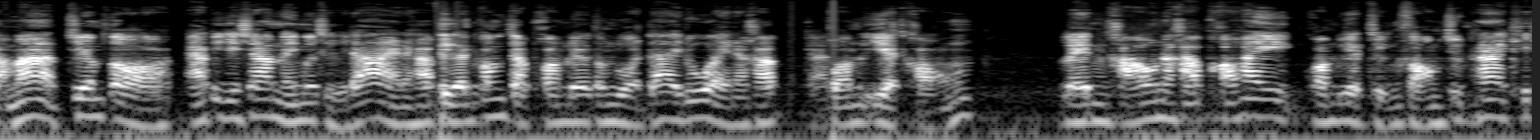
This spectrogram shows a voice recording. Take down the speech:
สามารถเชื่อมต่อแอปพลิเคชันในมือถือได้นะครับเตือนกล้องจับความเร็วตำรวจได้ด้วยนะครับความละเอียดของเลนเขานะครับเขาให้ความละเอียดถึง 2.5K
